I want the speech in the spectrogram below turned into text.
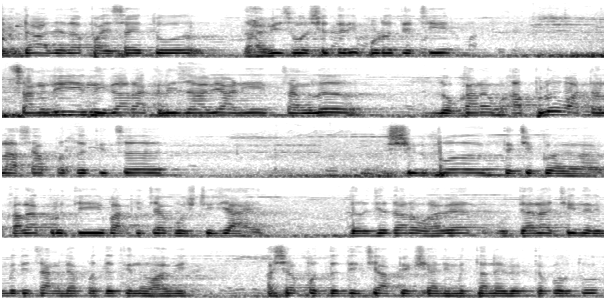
एकदा आलेला पैसा आहे तो दहावीस वर्ष तरी पुढं त्याची चांगली निगा राखली जावी आणि चांगलं लोकांना आपलं वाटलं अशा पद्धतीचं शिल्प त्याची क- कलाकृती बाकीच्या गोष्टी ज्या आहेत दर्जेदार व्हाव्यात उद्यानाची निर्मिती चांगल्या पद्धतीने व्हावी अशा पद्धतीची अपेक्षा निमित्ताने व्यक्त करतो.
